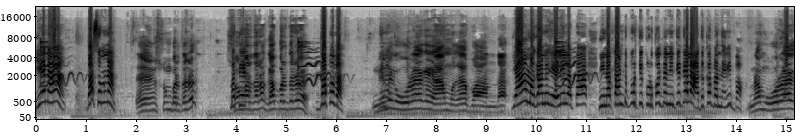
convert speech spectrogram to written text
ಏನ? ಬಾ ಸುಮ್ನ. ಏ ಸುಮ್ ಬರ್ತಾರು. ಸುಮ್ ಮತ್ತೆ? ಬರ್ತಾರೋ ಗಪ್ ಬರ್ತಾರೋ? ಗಪ್ಪ ಬಾ. ನಿನಗ ಊರಾಗ ಯಾ ಮಗ ಬಾ ಅಂದ. ಯಾ ಮಗಾನು ಹೇಳಿಲ್ಲಪ್ಪ. ನೀನ ಕಂಠ ಪೂರ್ತಿ ಕುಡ್ಕೊಂತ ನಿಂತಿದ್ದೆಲ್ಲ ಅದಕ್ಕ ಬಂದೇನಿ ಬಾ. ನಮ್ ಊರಾಗ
